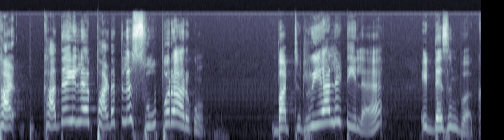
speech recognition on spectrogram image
க கதையில் படத்தில் சூப்பராக இருக்கும். பட் ரியாலிட்டியில் it doesn't work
